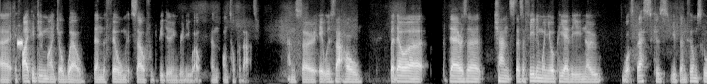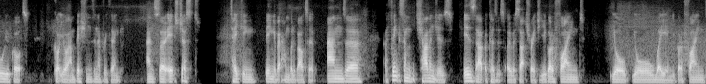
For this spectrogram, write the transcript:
uh, if I could do my job well, then the film itself would be doing really well. And on top of that, and so it was that whole. But there were there is a chance, there's a feeling when you're a PA that you know what's best because you've done film school, you've got got your ambitions and everything, and so it's just taking being a bit humble about it. And uh, i think some of the challenges is that because it's oversaturated you've got to find your your way in. You've got to find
